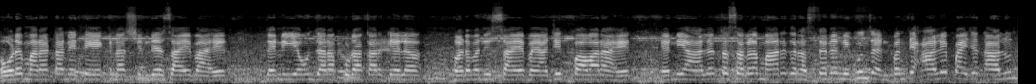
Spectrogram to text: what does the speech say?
एवढे मराठा नेते एकनाथ शिंदे साहेब आहेत. त्यांनी येऊन जरा पुढाकार केलं. फडणवीस साहेब आहे अजित पवार आहेत यांनी आलं तर सगळं मार्ग रस्त्याने निघून जाईल. पण ते आले पाहिजेत आलून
